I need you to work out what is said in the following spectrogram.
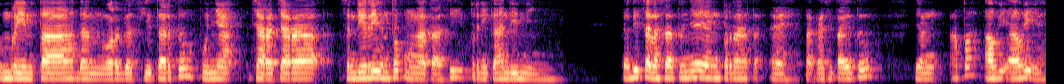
pemerintah dan warga sekitar tuh punya cara-cara sendiri untuk mengatasi pernikahan dini. Tadi salah satunya yang pernah ta- eh tak kasih tahu itu yang apa awi-awi ya.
